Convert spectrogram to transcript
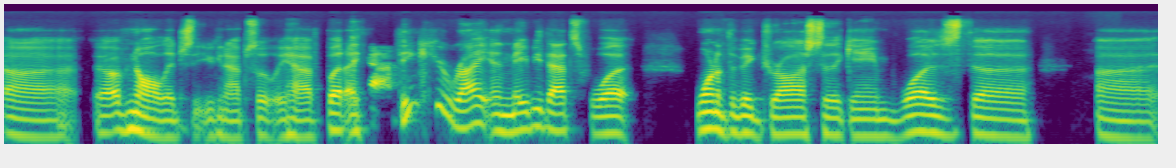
uh of knowledge that you can absolutely have. But I think you're right. And maybe that's what one of the big draws to the game was the uh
